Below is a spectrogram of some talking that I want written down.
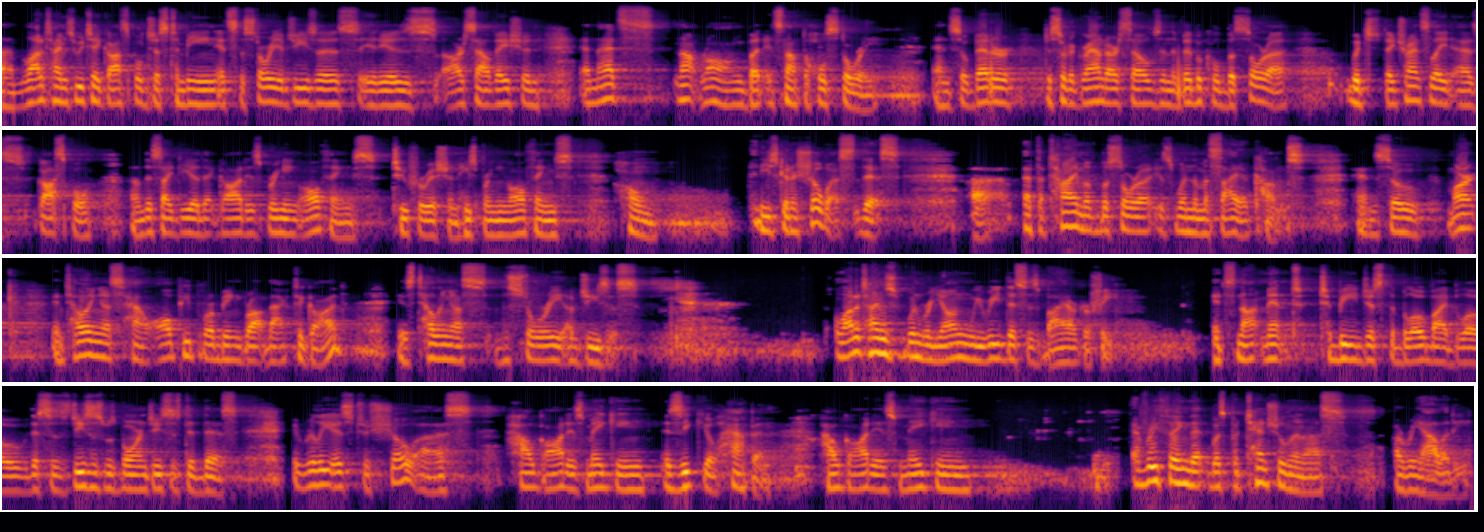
Um, a lot of times we take gospel just to mean it's the story of Jesus, it is our salvation, and that's not wrong, but it's not the whole story. And so, better to sort of ground ourselves in the biblical basora, which they translate as gospel, uh, this idea that God is bringing all things to fruition, He's bringing all things home. And He's going to show us this. Uh, at the time of basora is when the Messiah comes. And so, Mark, in telling us how all people are being brought back to God, is telling us the story of Jesus a lot of times when we're young, we read this as biography. It's not meant to be just the blow by blow. This is Jesus was born, Jesus did this. It really is to show us how God is making Ezekiel happen, how God is making everything that was potential in us a reality.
